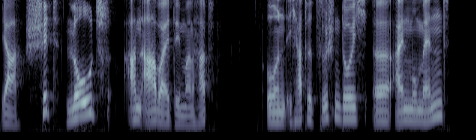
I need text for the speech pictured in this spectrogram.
ja, Shitload an Arbeit, den man hat. Und ich hatte zwischendurch äh, einen Moment,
